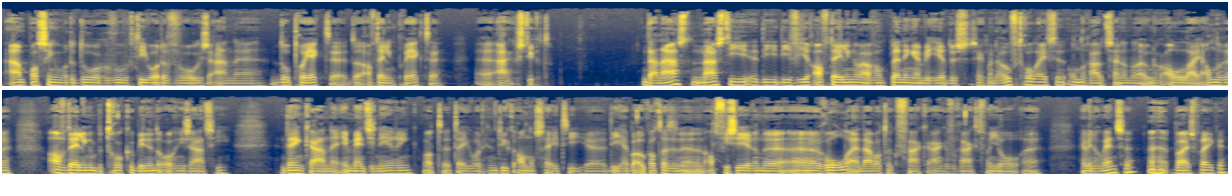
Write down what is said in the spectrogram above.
aanpassingen worden doorgevoerd, die worden vervolgens aan, door projecten, de afdeling projecten aangestuurd. Daarnaast, naast die, die, die vier afdelingen waarvan planning en beheer dus zeg maar de hoofdrol heeft in onderhoud, zijn er dan ook nog allerlei andere afdelingen betrokken binnen de organisatie. Denk aan uh, Imagineering, wat uh, tegenwoordig natuurlijk anders heet. Die, uh, die hebben ook altijd een, een adviserende rol. En daar wordt ook vaak aan gevraagd van, joh, heb je nog mensen? bij spreken.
